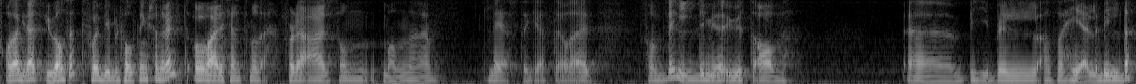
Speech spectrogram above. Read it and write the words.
Og det er greit uansett for bibeltolkning generelt å være kjent med det. For det er sånn man eh, leste GT. Og det er får veldig mye ut av eh, Bibel, altså hele bildet,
